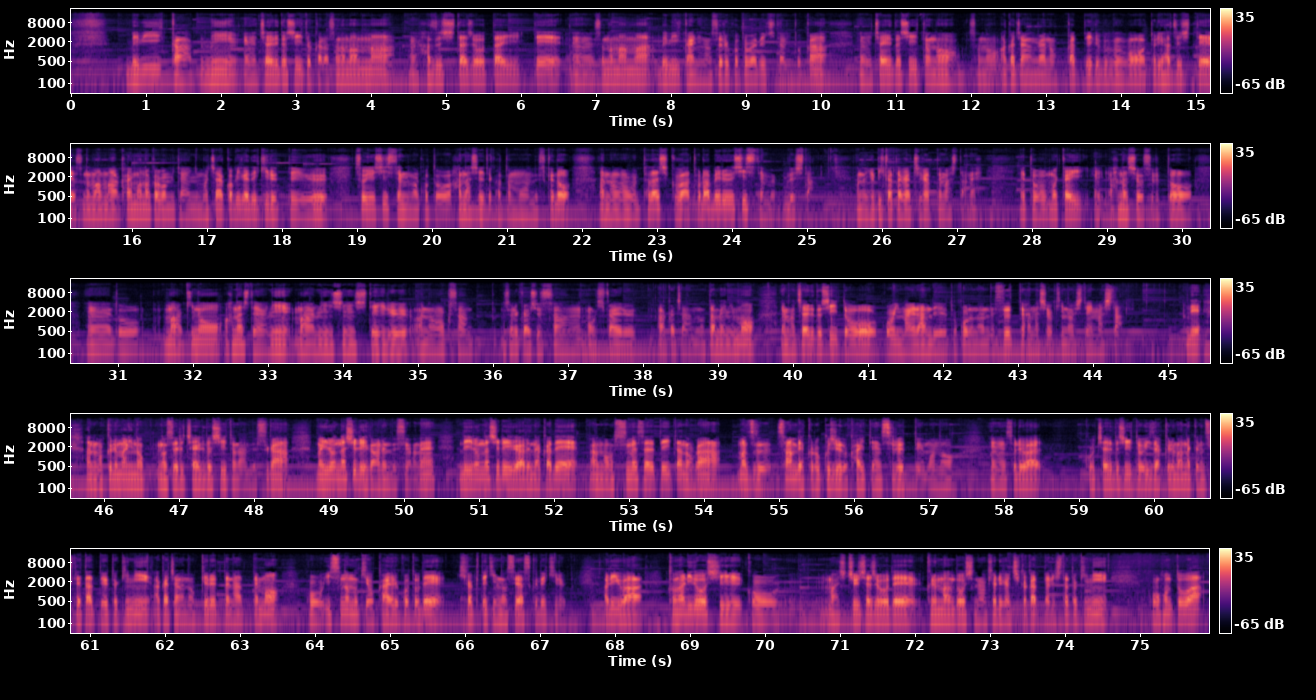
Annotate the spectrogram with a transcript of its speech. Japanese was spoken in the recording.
ベビーカーに、えー、チャイルドシートからそのまんま、えー、外した状態で、えー、そのまんまベビーカーに乗せることができたりとか、えチャイルドシートのその赤ちゃんが乗っかっている部分を取り外してそのまま買い物かごみたいに持ち運びができるっていうそういうシステムのことを話していたかと思うんですけどあの正しくはトラベルシステムでした。あの呼び方が違ってましたね。えっともう一回話をするとえっ、ー、と、まあ、昨日話したように、まあ、妊娠している、あの、奥さん、それから出産を控える赤ちゃんのためにも、えまあ、チャイルドシートを、こう、今選んでいるところなんですって話を昨日していました。で、あの、車に乗せるチャイルドシートなんですが、まあ、いろんな種類があるんですよね。で、いろんな種類がある中で、あの、お勧めされていたのが、まず360度回転するっていうもの。えー、それはこうチャイルドシートをいざ車の中につけたっていう時に赤ちゃんを乗っけるってなってもこう椅子の向きを変えることで比較的乗せやすくできる。あるいは隣同士こう、まあ、駐車場で車同士の距離が近かったりした時にこう本当は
